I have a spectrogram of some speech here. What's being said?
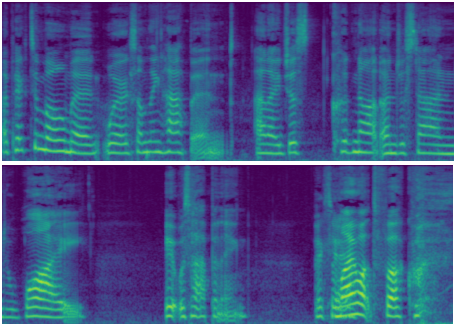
I picked a moment where something happened and I just could not understand why it was happening. So my what the fuck was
